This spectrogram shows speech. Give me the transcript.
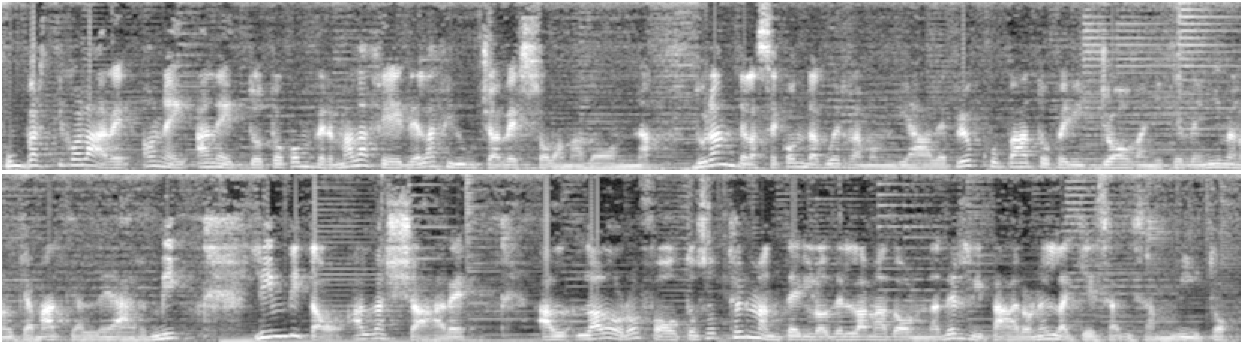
Un particolare aneddoto conferma la fede e la fiducia verso la Madonna. Durante la seconda guerra mondiale, preoccupato per i giovani che venivano chiamati alle armi, li invitò a lasciare la loro foto sotto il mantello della Madonna del Riparo nella chiesa di San Vito,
